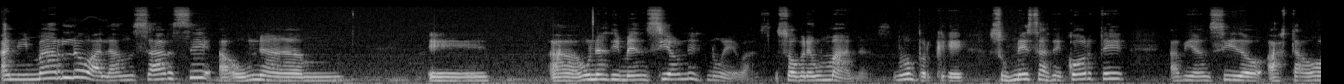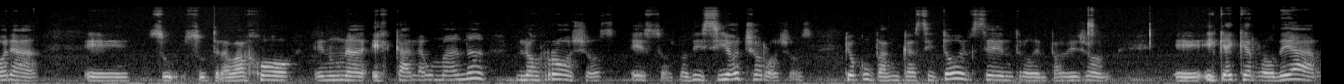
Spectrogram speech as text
animarlo a lanzarse a una mm, eh, a unas dimensiones nuevas, sobrehumanas, ¿no? porque sus mesas de corte habían sido hasta ahora eh, su, su trabajo en una escala humana los rollos, esos, los 18 rollos que ocupan casi todo el centro del pabellón eh, y que hay que rodear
